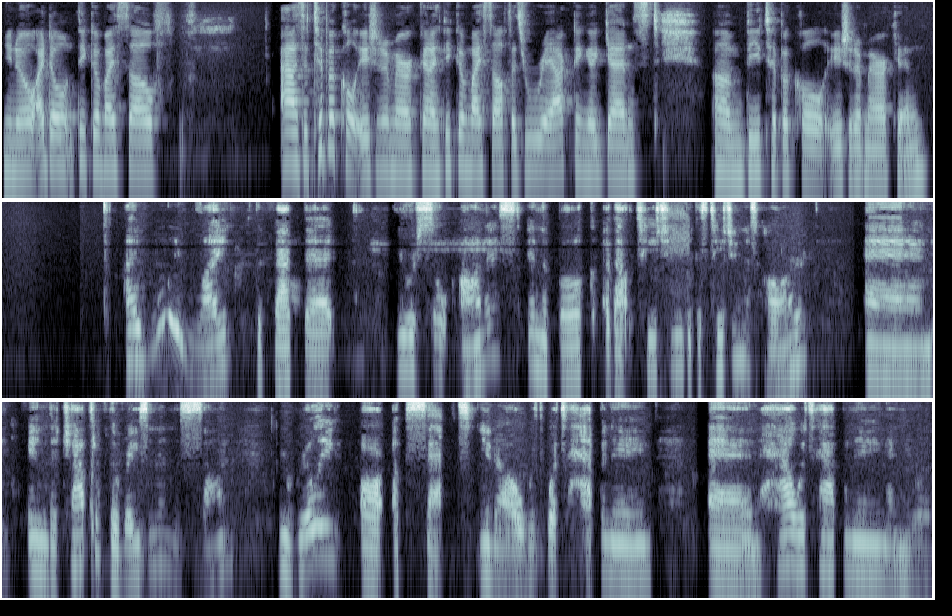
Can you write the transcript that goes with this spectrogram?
You know, I don't think of myself as a typical Asian American, I think of myself as reacting against um, the typical Asian American. I really like the fact that you were so honest in the book about teaching because teaching is hard. And in the chapter of the raisin in the sun, you really are upset, you know, with what's happening and how it's happening, and you're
